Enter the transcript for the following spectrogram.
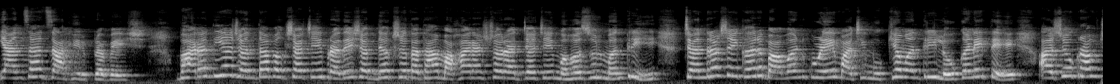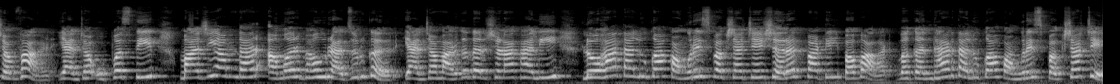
यांचा जाहीर प्रवेश. भारतीय जनता पक्षाचे प्रदेशाध्यक्ष तथा महाराष्ट्र राज्याचे महसूल मंत्री चंद्रशेखर बावनकुळे माजी मुख्यमंत्री लोकनेते अशोकराव चव्हाण यांच्या उपस्थित माजी आमदार अमरभाऊ राजूरकर यांच्या मार्गदर्शनाखाली लोहा तालुका काँग्रेस पक्षाचे शरद पाटील पवार व कंधार तालुका काँग्रेस पक्षाचे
